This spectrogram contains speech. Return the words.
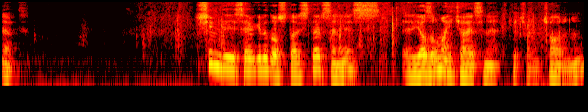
Evet. Şimdi sevgili dostlar isterseniz e, yazılma hikayesine geçelim Çağrı'nın.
